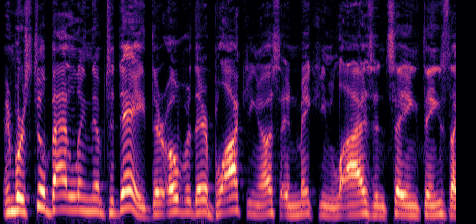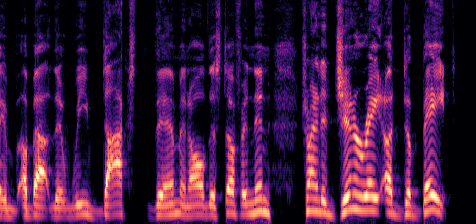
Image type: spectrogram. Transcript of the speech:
And we're still battling them today. They're over there blocking us and making lies and saying things like about that we've doxed them and all this stuff, and then trying to generate a debate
